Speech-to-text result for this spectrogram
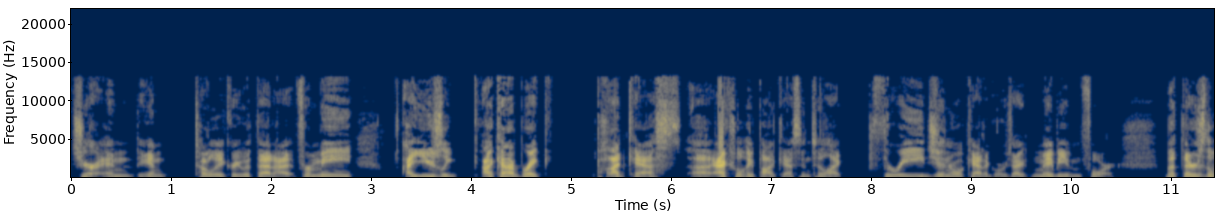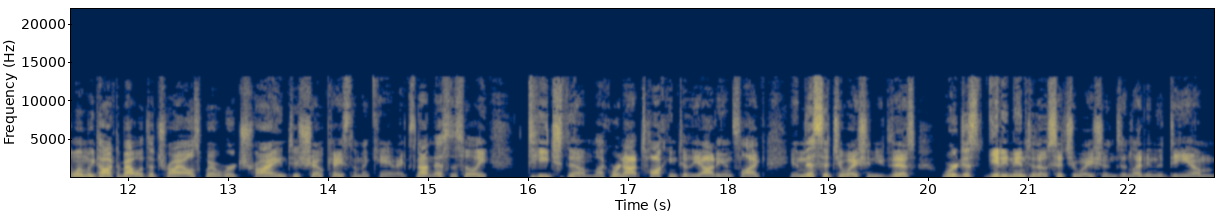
Sure. And again, totally agree with that. I, for me, I usually I kind of break podcasts, uh, actual play podcasts, into like three general categories, maybe even four. But there's the one we talked about with the trials where we're trying to showcase the mechanics, not necessarily teach them. Like we're not talking to the audience like in this situation you do this. We're just getting into those situations and letting the DM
